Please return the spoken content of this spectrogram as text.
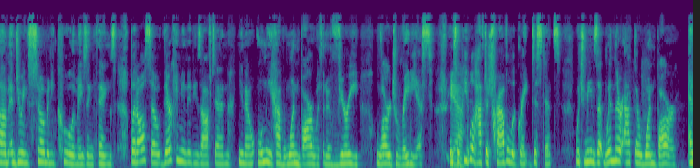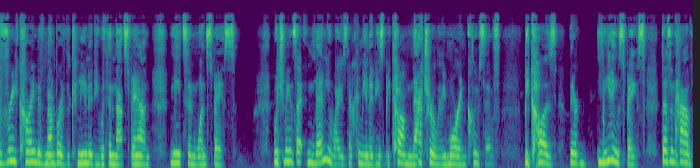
Um, and doing so many cool, amazing things. But also, their communities often, you know, only have one bar within a very large radius. And so people have to travel a great distance, which means that when they're at their one bar, every kind of member of the community within that span meets in one space which means that in many ways their communities become naturally more inclusive because their meeting space doesn't have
